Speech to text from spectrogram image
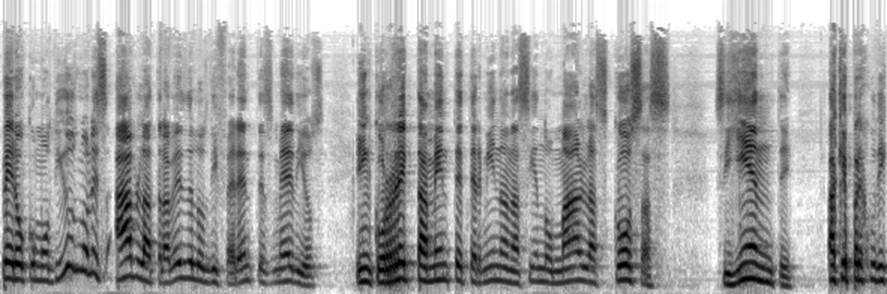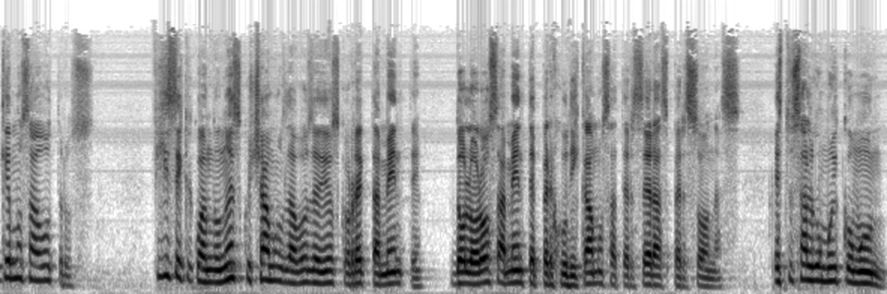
pero como Dios no les habla a través de los diferentes medios, incorrectamente terminan haciendo mal las cosas. Siguiente, a que perjudiquemos a otros. Fíjese que cuando no escuchamos la voz de Dios correctamente, dolorosamente perjudicamos a terceras personas. Esto es algo muy común.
